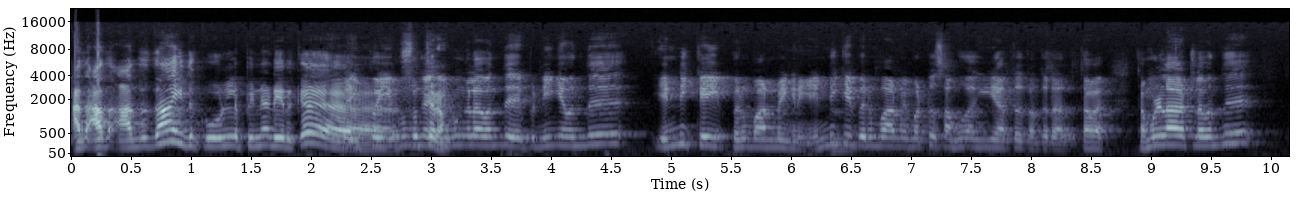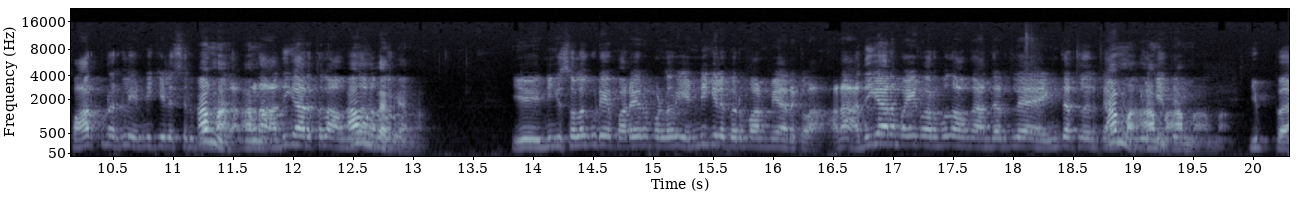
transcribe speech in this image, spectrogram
அது அது அதுதான் இதுக்கு உள்ள பின்னாடி இருக்க இப்ப இவங்கள வந்து இப்ப நீங்க வந்து எண்ணிக்கை பெரும்பான்மைங்கிறீங்க. எண்ணிக்கை பெரும்பான்மை மட்டும் சமூக அங்கீகாரத்தை தந்துடாது த- தமிழ்நாட்டுல வந்து பார்ப்பனர்கள் எண்ணிக்கையில சிறுபான்மை ஆமா, தான் ஆனா ஆமா. அதிகாரத்துல அவங்க இருக்காங்க. நீங்க சொல்லக்கூடிய பறையரும் பல்லரும் எண்ணிக்கையில பெரும்பான்மையா இருக்கலாம். ஆனா அதிகார மையம் வரும்போது அவங்க அந்த இடத்துல எந்த இடத்துல இருக்காங்க. இப்ப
